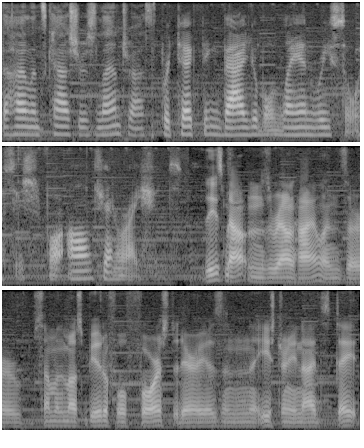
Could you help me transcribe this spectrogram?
The Highlands Cashiers Land Trust. Protecting valuable land resources for all generations. These mountains around Highlands are some of the most beautiful forested areas in the eastern United States.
